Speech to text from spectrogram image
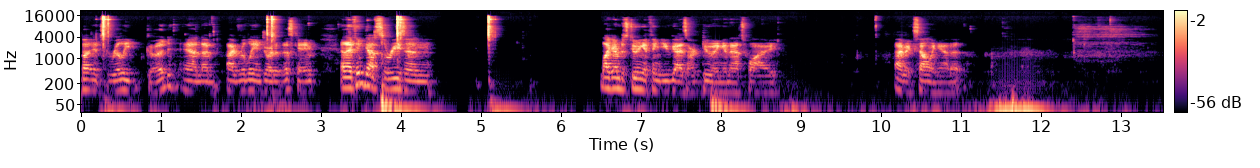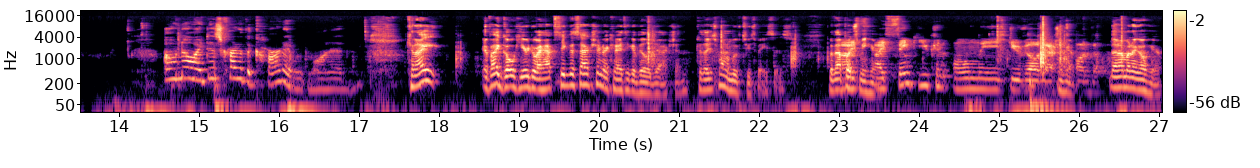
but it's really good, and I, I really enjoyed it this game. And I think that's the reason. Like, I'm just doing a thing you guys aren't doing, and that's why I'm excelling at it. Oh no, I discarded the card I wanted. Can I, if I go here, do I have to take this action or can I take a village action? Because I just want to move two spaces. But that puts I, me here. I think you can only do village actions Okay. on village. Then I'm gonna go here,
